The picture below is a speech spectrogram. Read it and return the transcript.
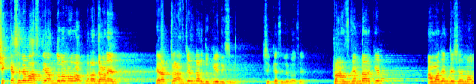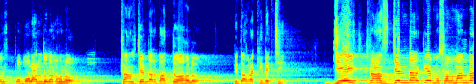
শিক্ষা সিলেবাস দিয়ে আন্দোলন আপনারা জানেন, এরা ট্রান্সজেন্ডার ঢুকিয়ে দিছিল। শিক্ষা সিলেবাসে ট্রান্সজেন্ডারকে আমাদের দেশের মানুষ প্রবল আন্দোলন হলো ট্রান্সজেন্ডার বাদ দেওয়া হলো। কিন্তু আমরা কি দেখছি? যেই ট্রান্সজেন্ডারকে মুসলমানরা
